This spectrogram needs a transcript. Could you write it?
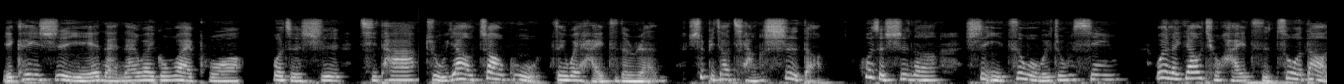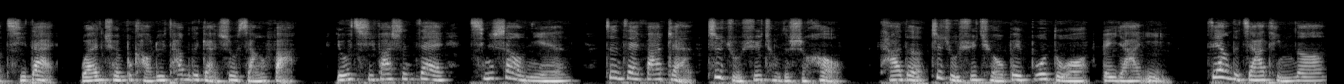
也可以是爷爷奶奶、外公外婆，或者是其他主要照顾这位孩子的人，是比较强势的，或者是呢，是以自我为中心，为了要求孩子做到期待，完全不考虑他们的感受想法，尤其发生在青少年正在发展自主需求的时候。他的自主需求被剥夺、被压抑，这样的家庭呢，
